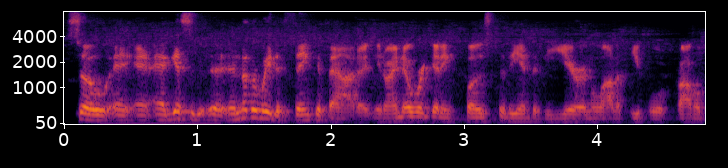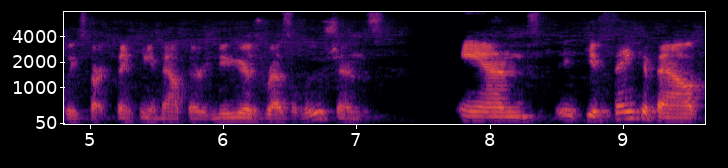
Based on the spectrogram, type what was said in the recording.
so i guess another way to think about it you know i know we're getting close to the end of the year and a lot of people will probably start thinking about their new year's resolutions and if you think about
